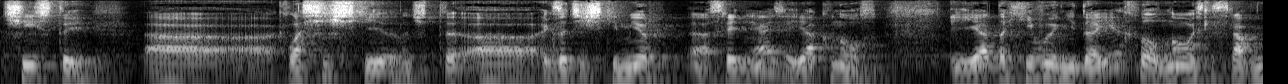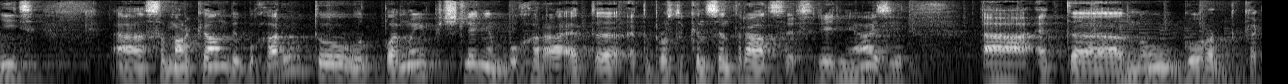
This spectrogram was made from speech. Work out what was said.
чистый, а, классический, значит, экзотический мир Средней Азии я окунулся. Я до Хивы не доехал, но если сравнить Самарканд и Бухару, то вот по моим впечатлениям Бухара это, это просто концентрация Средней Азии. А, это ну, город, как,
